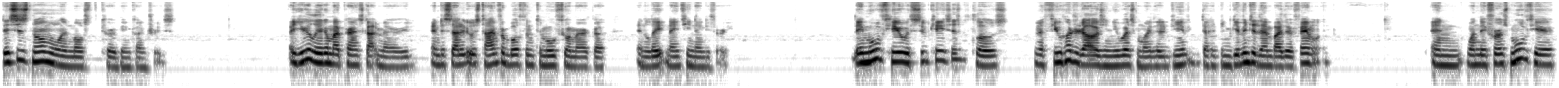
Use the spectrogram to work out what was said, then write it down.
this is normal in most Caribbean countries. A year later, my parents got married and decided it was time for both of them to move to America in late 1993. They moved here with suitcases with clothes and a few hundred dollars in US money that had, been, given to them by their family. And when they first moved here,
